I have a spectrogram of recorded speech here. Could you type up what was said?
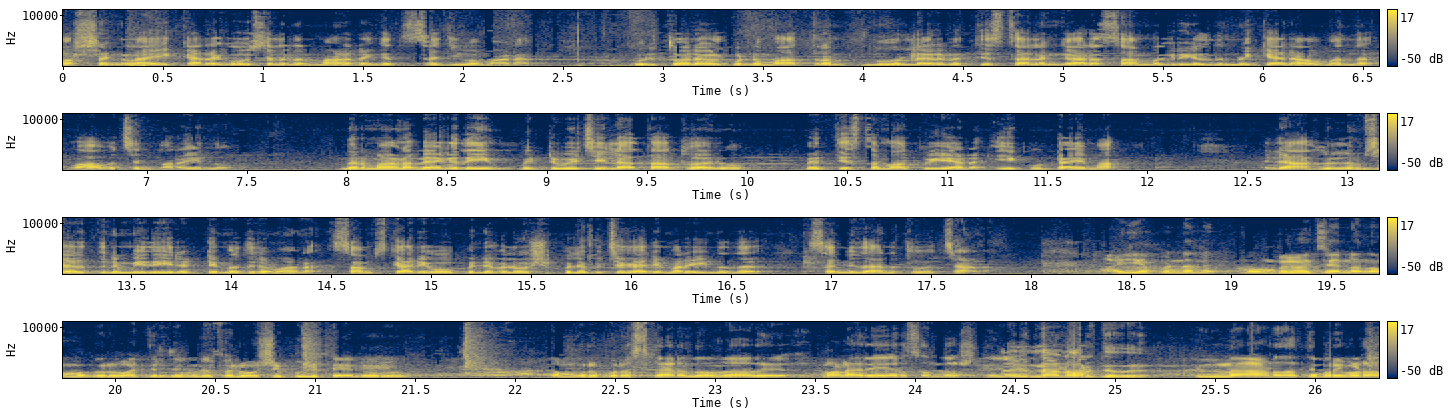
വർഷങ്ങളായി കരകൗശല നിർമ്മാണ രംഗത്ത് സജീവമാണ്. കുരുത്തോലകൾ കൊണ്ട് മാത്രം നൂറിലേറെ വ്യത്യസ്ത അലങ്കാര സാമഗ്രികൾ നിർമ്മിക്കാനാവുമെന്ന് വാവച്ചൻ പറയുന്നു. നിർമ്മാണ വേഗതയും വിട്ടുവീഴ്ചയില്ലാത്ത അധ്വാനവും വ്യത്യസ്തമാക്കുകയാണ് ഈ കൂട്ടായ്മ. രാഹുലിനും ശരത്തിനും ഇത് ഇരട്ടി മധുരമാണ്. സാംസ്കാരിക വകുപ്പിന്റെ ഫെലോഷിപ്പ് ലഭിച്ച കാര്യം അറിയുന്നത് സന്നിധാനത്ത് വെച്ചാണ്. അയ്യപ്പന്റെ മുമ്പിൽ വെച്ച് തന്നെ നമുക്കൊരു വജ്രജീവിന്റെ ഫെലോഷിപ്പ് കിട്ടിയതിന്റെ ഒരു നമുക്കൊരു പുരസ്കാരം തന്നത് അത് വളരെയേറെ സന്തോഷത്തിലാണ്. എന്നാണ് അറിഞ്ഞത്? ഇന്നാണ് സത്യം. ഇവിടെ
